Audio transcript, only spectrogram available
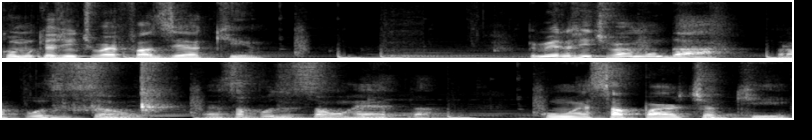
como que a gente vai fazer aqui? Primeiro a gente vai mudar para posição, essa posição reta com essa parte aqui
